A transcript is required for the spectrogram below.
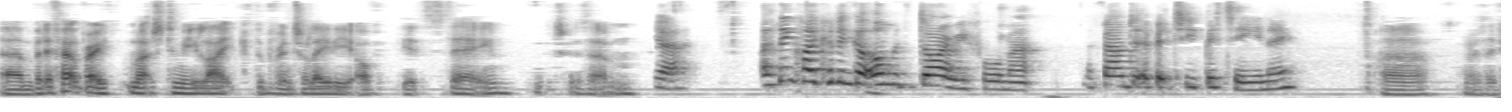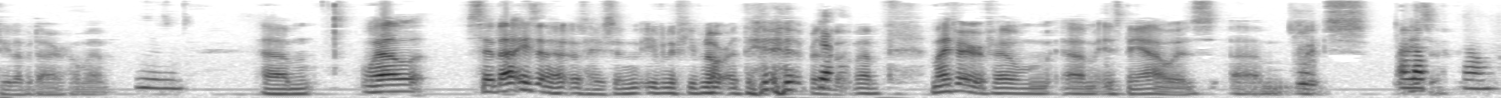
um, but it felt very much to me like the Provincial Lady of its day, which was um. Yeah, I think I couldn't get on with the diary format. I found it a bit too bitty, you know. Uh, whereas I do love a diary format. Mm. Um, well, so that is an adaptation, even if you've not read the, read Yeah. book. Um, my favourite film um, is The Hours, um, which I is a film.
